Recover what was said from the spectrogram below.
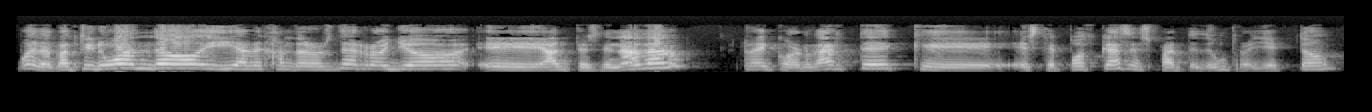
Bueno, continuando y ya dejándonos de rollo, eh, antes de nada, recordarte que este podcast es parte de un proyecto,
